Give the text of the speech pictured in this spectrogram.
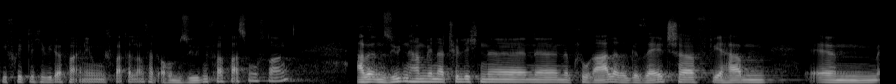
Die friedliche Wiedervereinigung des Vaterlands hat auch im Süden Verfassungsrang. Aber im Süden haben wir natürlich eine, eine, eine pluralere Gesellschaft. Wir haben ähm,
